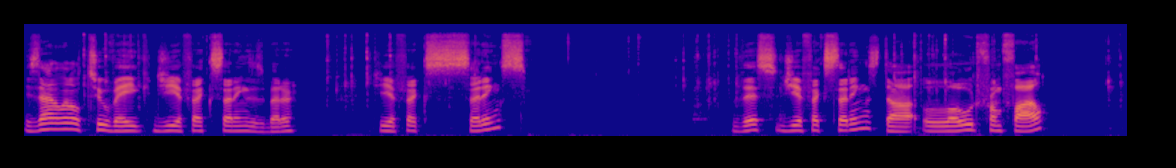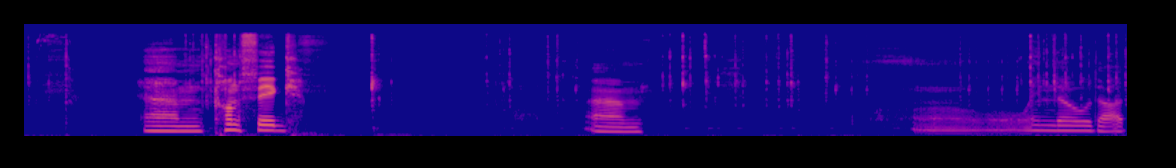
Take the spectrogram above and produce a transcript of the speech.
is that a little too vague? GFX settings is better. GFX settings. This GFX settings dot load from file. Um, config. Um, window dot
